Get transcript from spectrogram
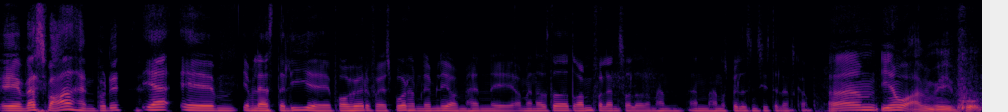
Øh, hvad svarede han på det? Ja, øh, jamen lad os da lige øh, prøve at høre det, for jeg spurgte ham nemlig, om han, øh, om han havde stadig drømme for landsholdet, om han, han, han har spillet sin sidste landskamp. Um, you know what, I haven't really thought,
